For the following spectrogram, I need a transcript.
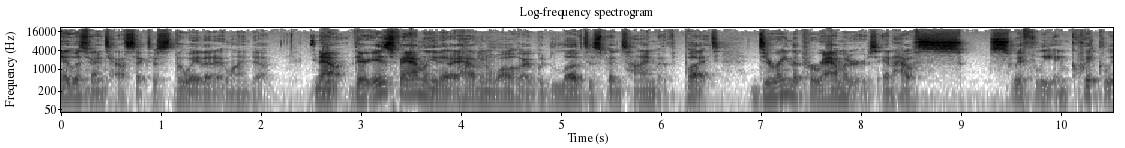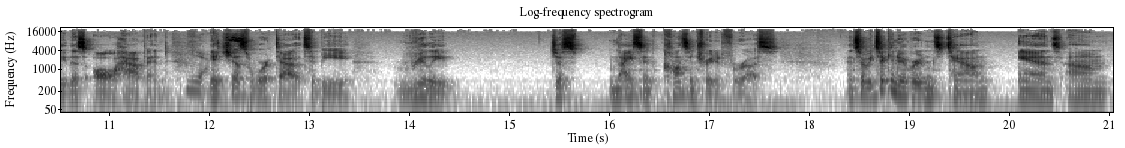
It was fantastic, just the way that it lined up. Now, there is family that I have in Oahu I would love to spend time with, but during the parameters and how s- swiftly and quickly this all happened, Yes. it just worked out to be really just nice and concentrated for us. And so we took an Uber into town and um,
